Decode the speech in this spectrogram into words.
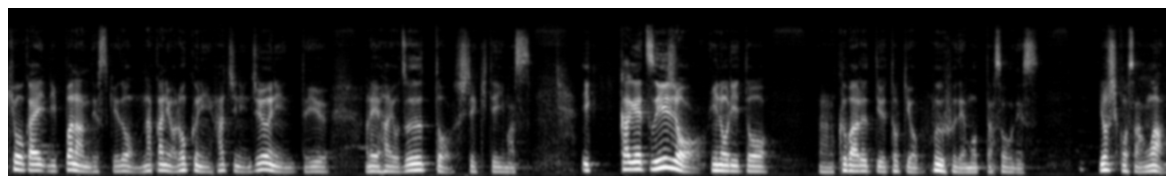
教会立派なんですけど中には6人8人10人という礼拝をずっとしてきています。ヶ月以上祈りと配るっていう時を夫婦で持ったそうですよしこさんは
